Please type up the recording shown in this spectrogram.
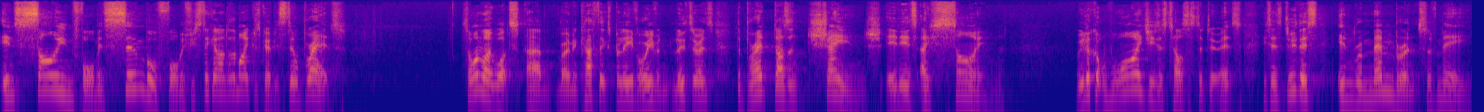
in sign form, in symbol form. If you stick it under the microscope, it's still bread. So, unlike what um, Roman Catholics believe, or even Lutherans, the bread doesn't change. It is a sign. We look at why Jesus tells us to do it. He says, Do this in remembrance of me.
